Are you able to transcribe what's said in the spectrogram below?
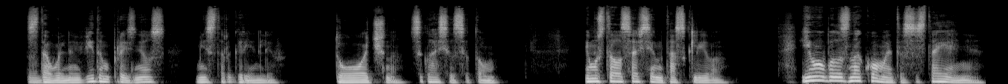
— с довольным видом произнес мистер Гринлиф. «Точно», — согласился Том. Ему стало совсем тоскливо. Ему было знакомо это состояние.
